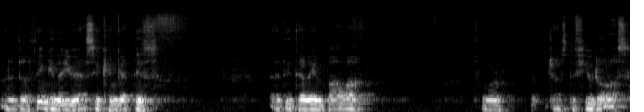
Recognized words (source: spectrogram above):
And I think in the US you can get this at Italian Barber for just a few dollars.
